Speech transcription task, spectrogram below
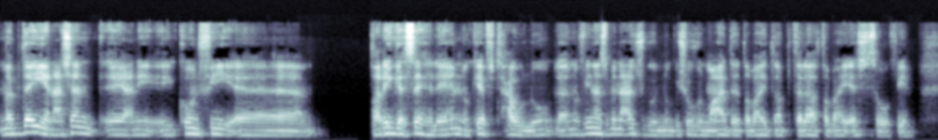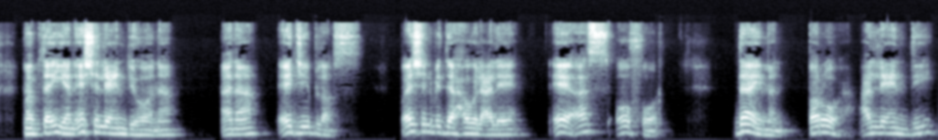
مبدئيا عشان يعني يكون في آه طريقة سهلة إنه كيف تحولوا لأنه في ناس بنعجقوا إنه بيشوفوا المعادلة طب هاي ضرب ثلاثة طب هاي إيش أسوي فيها؟ مبدئيا إيش اللي عندي هنا أنا Ag plus وإيش اللي بدي أحول عليه؟ AsO4 دائما بروح على اللي عندي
